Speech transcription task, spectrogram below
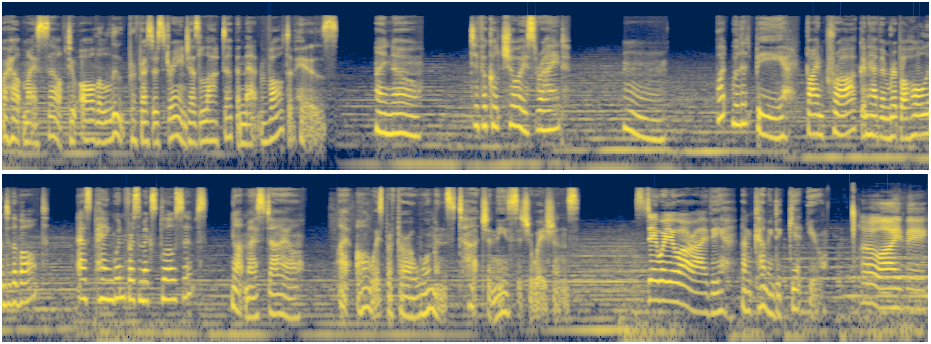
Or help myself to all the loot Professor Strange has locked up in that vault of his? I know. Difficult choice, right? Hmm. What will it be? Find Croc and have him rip a hole into the vault? Ask Penguin for some explosives? Not my style. I always prefer a woman's touch in these situations. Stay where you are, Ivy. I'm coming to get you. Oh, Ivy.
